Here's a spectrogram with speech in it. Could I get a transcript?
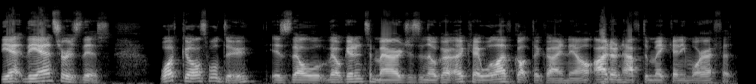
The the answer is this. What girls will do is they'll they'll get into marriages and they'll go, okay, well I've got the guy now. I don't have to make any more effort.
